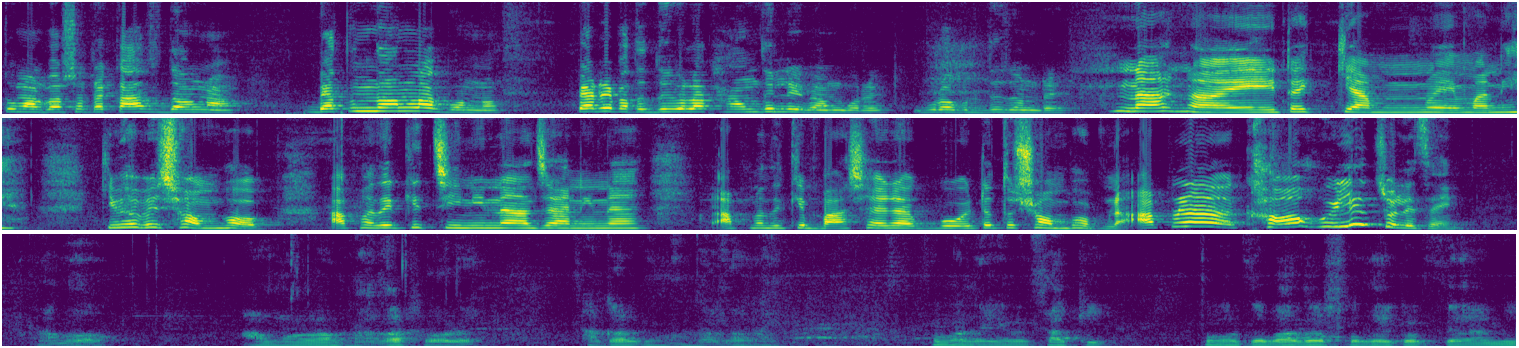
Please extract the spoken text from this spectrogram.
তোমার বাসাটা কাজ দাও না বেতন দেওয়ান লাগবো না। পেটে পাতা দুই বেলা খাওয়ান দিলে কাম করে বুড়া বুড়ি দুজন রে। না না এটা কেমন মানে কীভাবে সম্ভব? আপনাদেরকে চিনি না জানি না আপনাদেরকে বাসায় রাখব এটা তো সম্ভব না। আপনারা খাওয়া হইলে চলে বাবা আমরা ঢাকা শহরে থাকার কোনো জায়গা নাই। তোমার এখানে থাকি। তোমার তো বাজার সদাই করতে আমি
